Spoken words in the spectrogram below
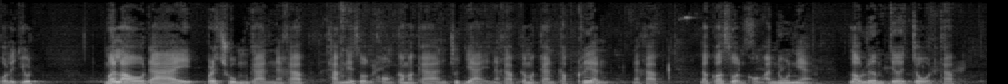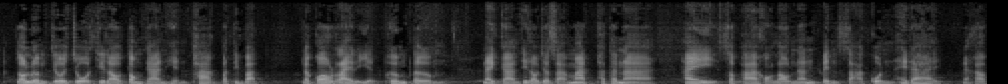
กลยุทธ์ เมื่อเราได้ประชุมกันนะครับ ทั้งในส่วนของกรรมการชุดใหญ่นะครับ กรรมการขับเคลื่อนนะครับ แล้วก็ส่วนของอนุเนี่ยเราเริ่มเจอโจทย์ครับ เราเริ่มเจอโจทย์ที่เราต้องการเห็นภาคปฏิบัติ แล้วก็รายละเอียดเพิ่มเติม ในการที่เราจะสามารถพัฒนาให้สภาของเรานั้นเป็นสากลให้ได้นะครับ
